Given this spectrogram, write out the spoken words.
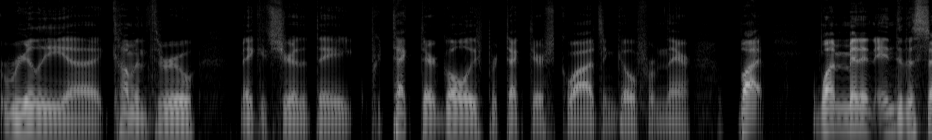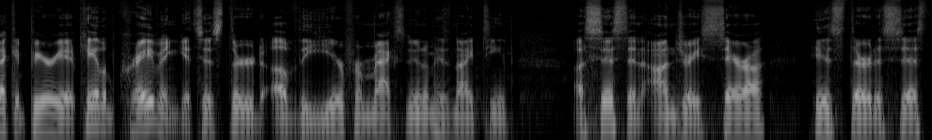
really coming through, making sure that they protect their goalies, protect their squads, and go from there. But one minute into the second period, Caleb Craven gets his third of the year from Max Newnham, his 19th assist, and Andre Serra, his third assist.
